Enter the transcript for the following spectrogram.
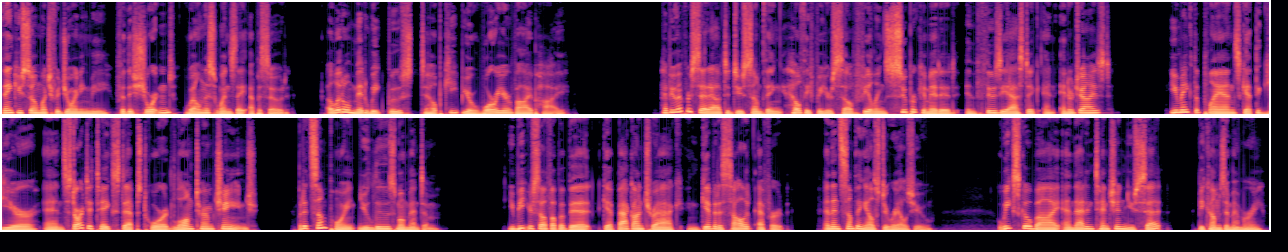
Thank you so much for joining me for this shortened Wellness Wednesday episode, a little midweek boost to help keep your warrior vibe high. Have you ever set out to do something healthy for yourself feeling super committed, enthusiastic, and energized? You make the plans, get the gear, and start to take steps toward long term change, but at some point you lose momentum. You beat yourself up a bit, get back on track, and give it a solid effort, and then something else derails you. Weeks go by, and that intention you set becomes a memory.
